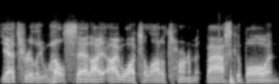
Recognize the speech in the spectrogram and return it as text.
Yeah, it's really well said. I, I watch a lot of tournament basketball, and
